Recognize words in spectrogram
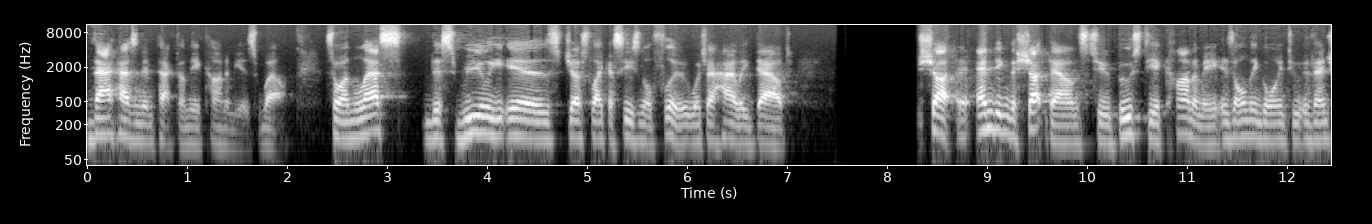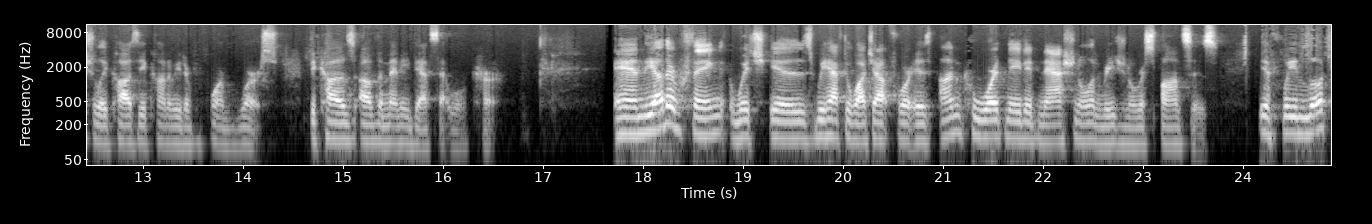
that has an impact on the economy as well. So unless this really is just like a seasonal flu, which I highly doubt, shut, ending the shutdowns to boost the economy is only going to eventually cause the economy to perform worse because of the many deaths that will occur. And the other thing, which is we have to watch out for, is uncoordinated national and regional responses. If we look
